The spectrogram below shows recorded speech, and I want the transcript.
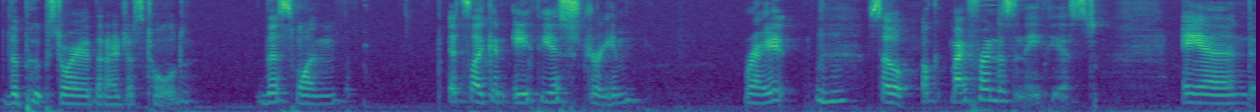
the poop story that I just told. This one, it's like an atheist dream right? Mm-hmm. So okay, my friend is an atheist, and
